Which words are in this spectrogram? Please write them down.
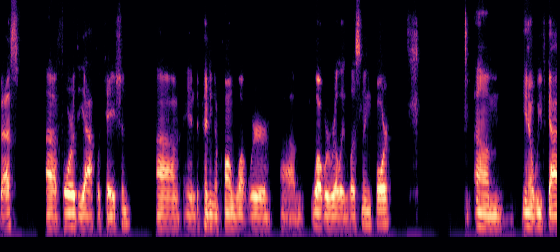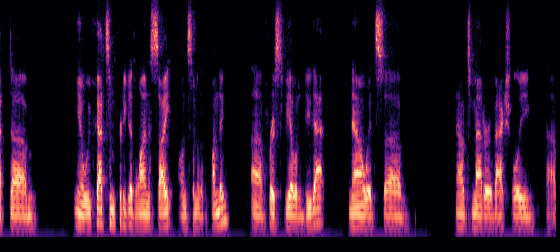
best uh, for the application, uh, and depending upon what we're um, what we're really listening for. Um, you know, we've got um, you know we've got some pretty good line of sight on some of the funding uh, for us to be able to do that. Now it's uh, now it's a matter of actually uh,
